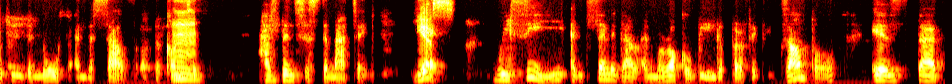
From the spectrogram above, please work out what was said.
between the north and the south of the continent mm. has been systematic. Yes. Yet, we see, and Senegal and Morocco being a perfect example, is that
